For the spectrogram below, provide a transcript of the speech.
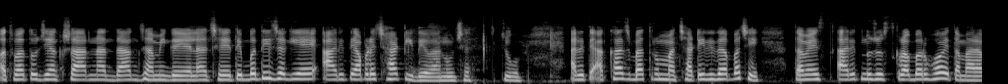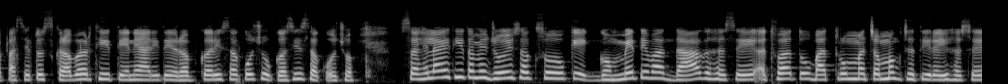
અથવા તો જ્યાં ક્ષારના દાગ જામી ગયેલા છે, તે બધી જગ્યાએ આ રીતે આપણે છાંટી દેવાનું છે. જુઓ. આ રીતે આખા જ બાથરૂમમાં છાંટી દીધા પછી તમે આ રીતનું જો સ્ક્રબર હોય તમારા પાસે, તો સ્ક્રબરથી તેને આ રીતે રબ કરી શકો છો, ઘસી શકો છો. સહેલાઈથી તમે જોઈ શકશો કે ગમે તેવા દાગ હશે અથવા તો બાથરૂમમાં ચમક જતી રહી હશે,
